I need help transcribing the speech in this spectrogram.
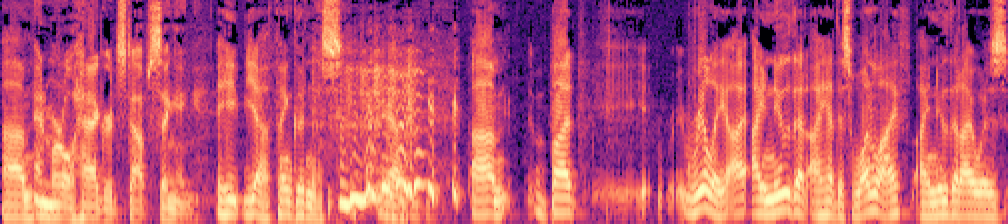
Um, and Merle Haggard stopped singing. He, yeah, thank goodness. yeah. Um, but really, I, I knew that I had this one life. I knew that I was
